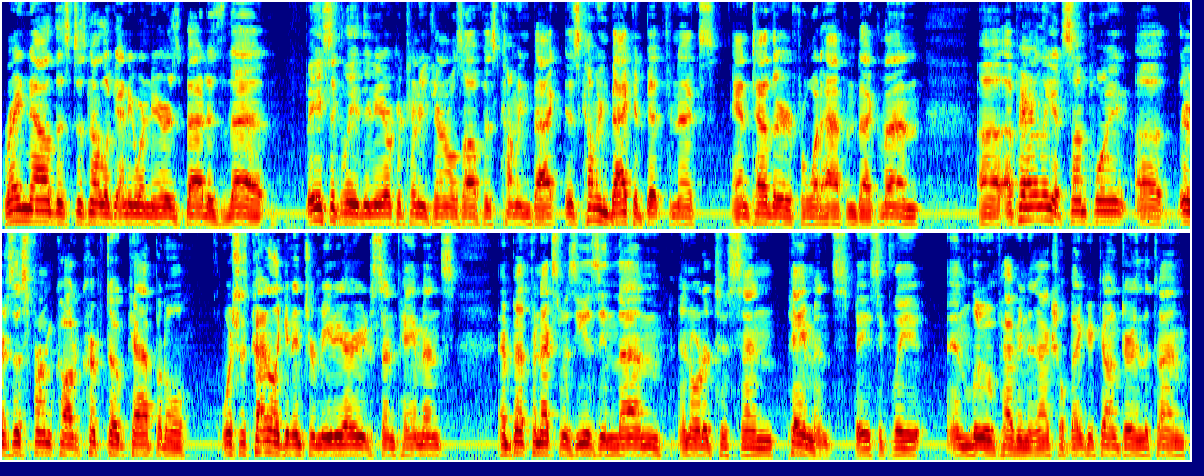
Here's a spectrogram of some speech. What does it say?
Right now, this does not look anywhere near as bad as that. Basically, the New York Attorney General's office coming back is coming back at Bitfinex and Tether for what happened back then uh, apparently, at some point, uh, there's this firm called Crypto Capital, which is kind of like an intermediary to send payments, and Bitfinex was using them in order to send payments, basically in lieu of having an actual bank account during the time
